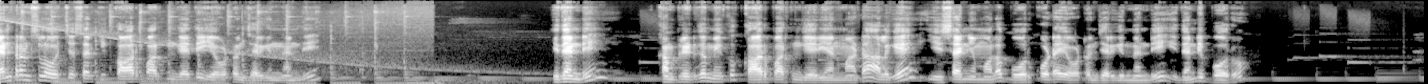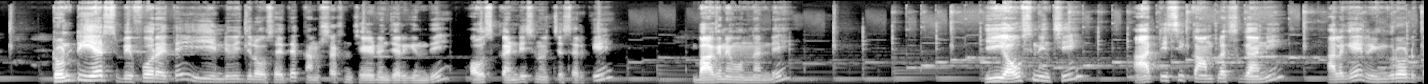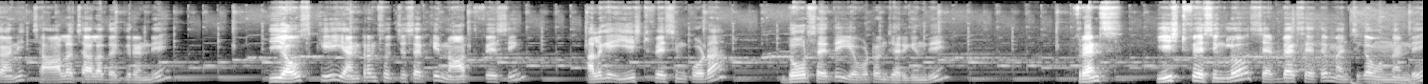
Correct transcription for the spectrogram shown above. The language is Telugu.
ఎంట్రన్స్లో వచ్చేసరికి కార్ పార్కింగ్ అయితే ఇవ్వటం జరిగిందండి. ఇదండి కంప్లీట్గా మీకు కార్ పార్కింగ్ ఏరియా అన్నమాట. అలాగే ఈశాన్య మూల బోర్ కూడా ఇవ్వటం జరిగిందండి. ఇదండి బోరు. ట్వంటీ ఇయర్స్ బిఫోర్ అయితే ఈ ఇండివిజువల్ హౌస్ అయితే కన్స్ట్రక్షన్ చేయడం జరిగింది. హౌస్ కండిషన్ వచ్చేసరికి బాగానే ఉందండి. ఈ హౌస్ నుంచి ఆర్టీసీ కాంప్లెక్స్ కానీ అలాగే రింగ్ రోడ్ కానీ చాలా చాలా దగ్గరండి. ఈ హౌస్కి ఎంట్రన్స్ వచ్చేసరికి నార్త్ ఫేసింగ్ అలాగే ఈస్ట్ ఫేసింగ్ కూడా డోర్స్ అయితే ఇవ్వటం జరిగింది. ఫ్రెండ్స్ ఈస్ట్ ఫేసింగ్లో సెట్ బ్యాక్స్ అయితే మంచిగా ఉందండి.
